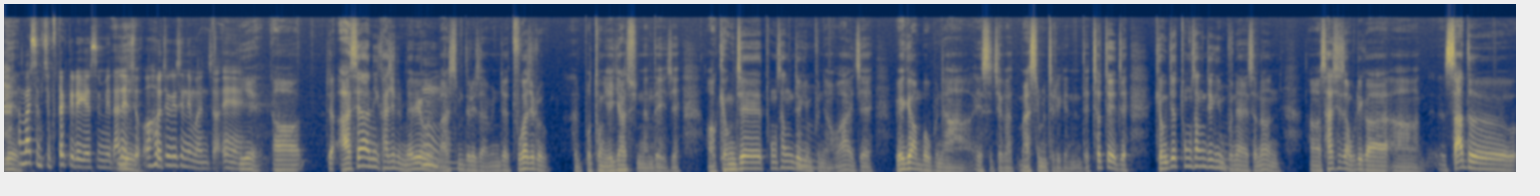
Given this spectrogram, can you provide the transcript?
네. 한 말씀씩 부탁드리겠습니다. 네, 예. 조, 어, 조 교수님 먼저. 예. 예, 어, 아세안이 가지는 매력을 음. 말씀드리자면 이제 두 가지로 보통 얘기할 수 있는데 이제 어, 경제 통상적인 음. 분야와 이제 외교 안보 분야에서 제가 말씀을 드리겠는데 첫째 이제 경제 통상적인 음. 분야에서는 어, 사실상 우리가 어, 사드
